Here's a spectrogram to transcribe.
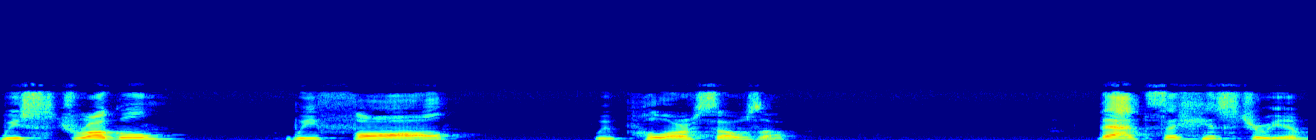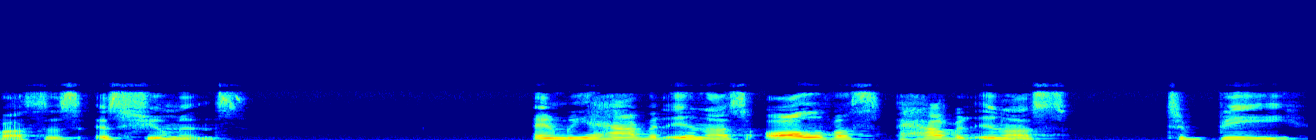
We struggle, we fall, we pull ourselves up. That's a history of us as, as humans. And we have it in us, all of us have it in us to be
